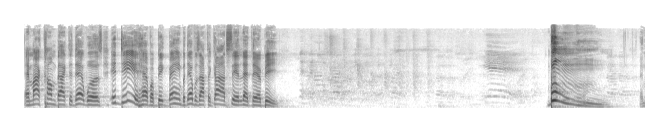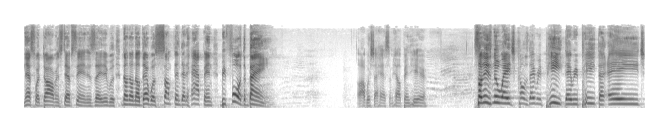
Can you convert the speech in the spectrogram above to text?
and my comeback to that was it did have a big bang but that was after god said let there be boom And that's where Darwin steps in and say, it was, no, no, no, there was something that happened before the bang. Oh, I wish I had some help in here. So these new age cults, they repeat, they repeat the age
